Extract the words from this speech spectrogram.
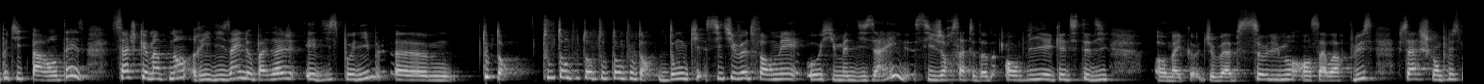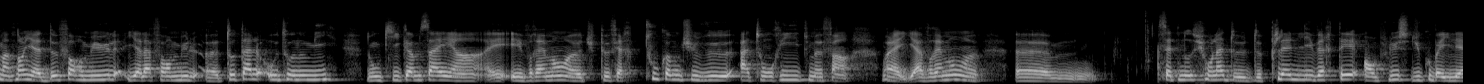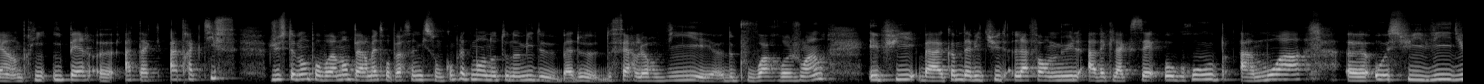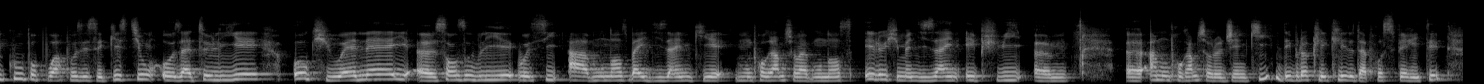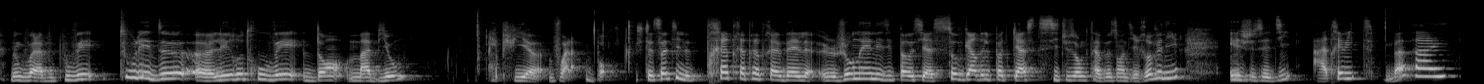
petite parenthèse, sache que maintenant Redesign au passage est disponible euh, tout le temps tout le temps, tout le temps, tout le temps, tout le temps. Donc, si tu veux te former au Human Design, si genre ça te donne envie et que tu te dis, oh my god, je veux absolument en savoir plus. Sache qu'en plus maintenant il y a deux formules. Il y a la formule euh, totale autonomie, donc qui comme ça est, vraiment, euh, tu peux faire tout comme tu veux à ton rythme. Enfin voilà, il y a vraiment euh, cette notion-là de, pleine liberté, en plus, du coup, bah, il est à un prix hyper euh, attractif, justement pour vraiment permettre aux personnes qui sont complètement en autonomie de, bah, faire leur vie et euh, de pouvoir rejoindre. Et puis, bah, comme d'habitude, la formule avec l'accès au groupe, à moi, euh, au suivi, du coup, pour pouvoir poser ses questions, aux ateliers, au QA, sans oublier aussi à Abondance by Design, qui est mon programme sur l'abondance et le Human Design, et puis euh, à mon programme sur le Genki, débloque les clés de ta prospérité. Donc voilà, vous pouvez tous les deux euh, les retrouver dans ma bio. Et puis euh, voilà, bon, je te souhaite une très très très très belle journée. N'hésite pas aussi à sauvegarder le podcast si tu sens que tu as besoin d'y revenir. Et je te dis à très vite. Bye bye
